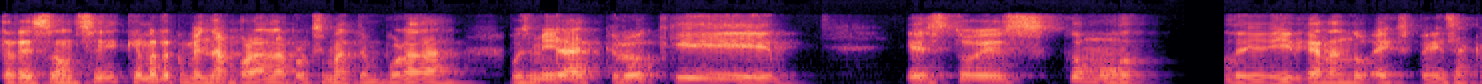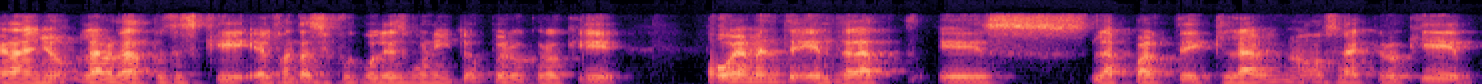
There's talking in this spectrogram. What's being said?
3-11, ¿qué me recomiendan para la próxima temporada? Pues mira, creo que esto es como de ir ganando experiencia cada año. La verdad, pues es que el fantasy fútbol es bonito, pero creo que obviamente el draft es la parte clave, ¿no? O sea, creo que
